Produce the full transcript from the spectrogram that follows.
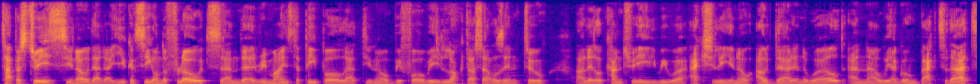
tapestries, you know, that uh, you can see on the floats, and it reminds the people that you know before we locked ourselves into our little country, we were actually you know out there in the world, and now we are going back to that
